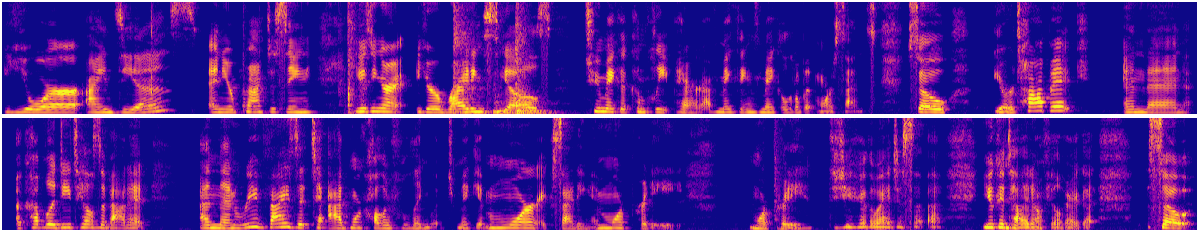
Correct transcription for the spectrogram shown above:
your ideas and you're practicing using your your writing skills to make a complete paragraph, make things make a little bit more sense. So your topic and then a couple of details about it and then revise it to add more colorful language, make it more exciting and more pretty. More pretty. Did you hear the way I just said that? You can tell I don't feel very good. So,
